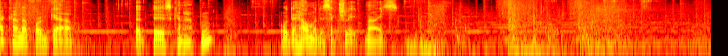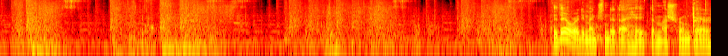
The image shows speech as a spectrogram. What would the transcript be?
I kinda forgot that this can happen. Oh, the helmet is actually nice. Did I already mention that I hate the mushroom there?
